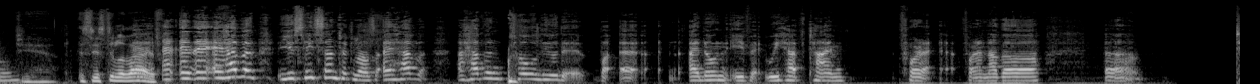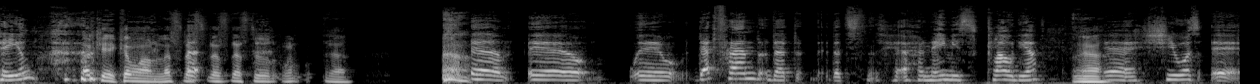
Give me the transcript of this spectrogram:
Oh. yeah, is he still alive? And, and I I haven't. You say Santa Claus. I have. I haven't told you that. But uh, I don't. If we have time for for another uh, tale. okay, come on, let's let's let's let's do it. Yeah, um, uh, uh, that friend that that's her name is Claudia. yeah, Uh, she was. Uh,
